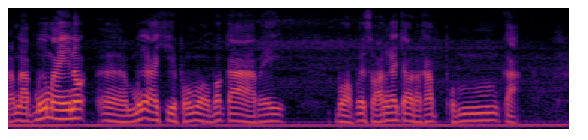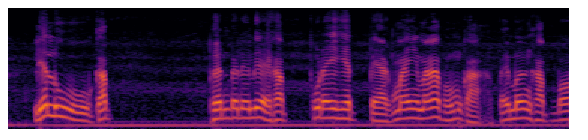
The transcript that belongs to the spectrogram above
สำหรับมือใหม่เนาะเออมืออาชีพผมบอกว่ากล้าไปบอกไปสอนเขาเจ้านะครับ ผมกะเรียนรู้กับเพิ่นไปเรื่อยๆครับผู้ใดเฮ็ดแปลกไม่มาผมกะ ไปเมืองครับบ่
